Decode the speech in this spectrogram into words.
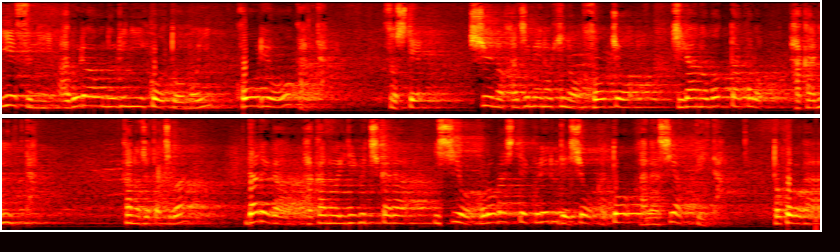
イエスに油を塗りに行こうと思い香料を買った。そして週の初めの日の早朝日が昇った頃墓に行った。彼女たちは誰が墓の入り口から石を転がしてくれるでしょうかと話し合っていた。ところが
